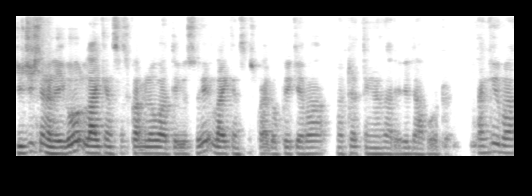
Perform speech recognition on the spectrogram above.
YouTube channel လေးကို like and subscribe လုပ်ရသေးဘူးဆိုရင် like and subscribe လုပ်ပေးခဲ့ပါနောက်ထပ်သင်ခန်းစာတွေလေ့လာဖို့အတွက် thank you ပါ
